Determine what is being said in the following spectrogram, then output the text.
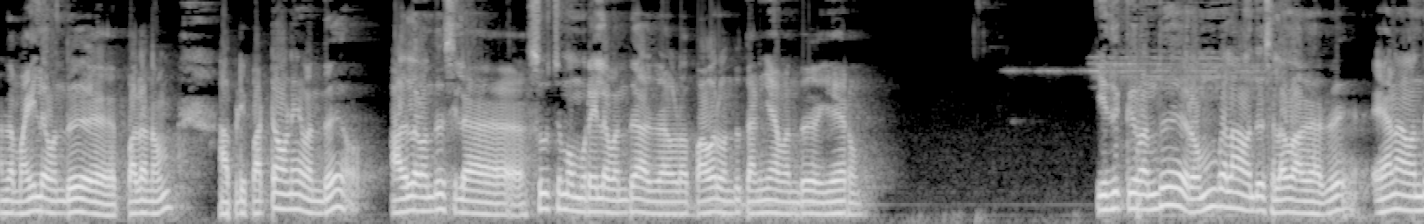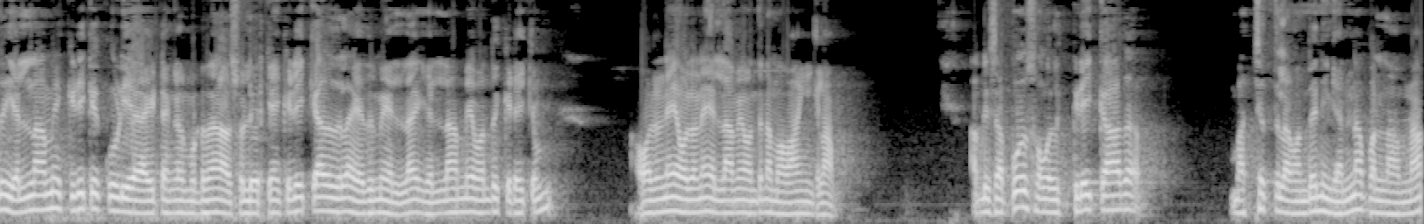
அந்த மயில வந்து படணும். அப்படி பட்டவுடனே வந்து அதில் வந்து சில சூட்சம முறையில் வந்து அதோட பவர் வந்து தனியாக வந்து ஏறும். இதுக்கு வந்து ரொம்பலாம் வந்து செலவாகாது. ஏன்னா வந்து எல்லாமே கிடைக்கக்கூடிய ஐட்டங்கள் மட்டும்தான் நான் சொல்லியிருக்கேன். கிடைக்காததெல்லாம் எதுவுமே இல்லை. எல்லாமே வந்து கிடைக்கும். உடனே உடனே எல்லாமே வந்து நம்ம வாங்கிக்கலாம். அப்படி சப்போஸ் உங்களுக்கு கிடைக்காத பட்சத்தில் வந்து நீங்கள் என்ன பண்ணலாம்னா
